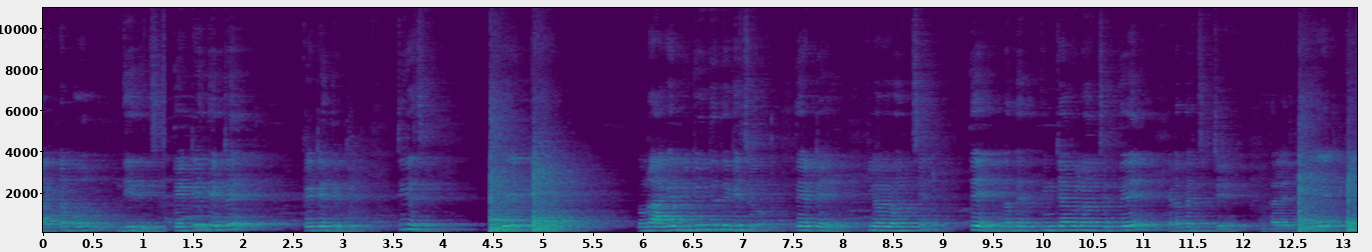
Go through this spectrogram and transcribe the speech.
আরেকটা বল দিয়ে দিচ্ছি। তেটে তেটে, কেটে, তেটে। ঠিক আছে? তেটে। তোমরা আগের ভিডিওতে দেখেছ, তেটে কীভাবে হচ্ছে? তে, এটাতে তিনটে আঙুলে হচ্ছে তে, এটাতে হচ্ছে টে। তাহলে তে টে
